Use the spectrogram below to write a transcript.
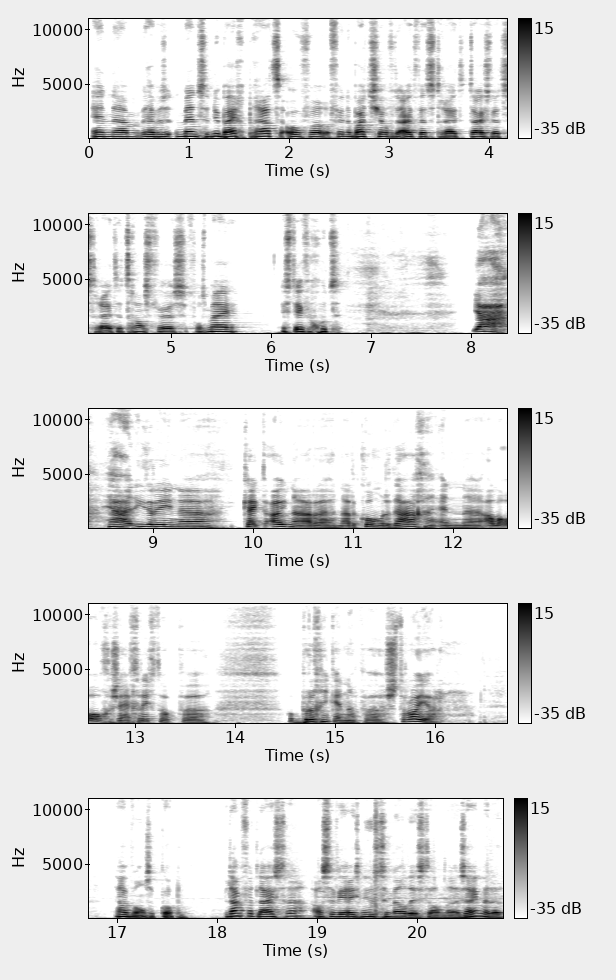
En ehm, we hebben mensen nu bijgepraat over Fenerbahce, over de uitwedstrijd, de thuiswedstrijd, de transfers. Volgens mij is het even goed. Ja, ja iedereen eh, kijkt uit naar, eh, naar de komende dagen. En eh, alle ogen zijn gericht op, eh op Brugging en op Strooier. Nou hebben we onze kop. Bedankt voor het luisteren. Als er weer iets nieuws te melden is, dan zijn we er.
